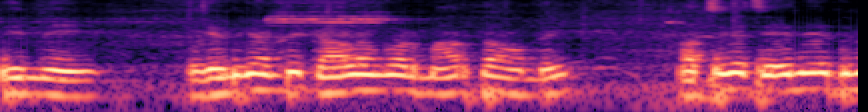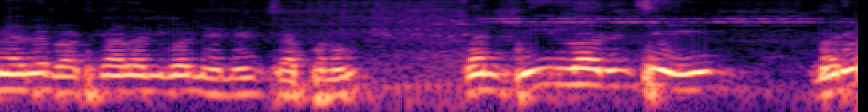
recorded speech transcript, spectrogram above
దీన్ని ఎందుకంటే కాలం కూడా మారుతూ ఉంది. పచ్చగా చేనేత మీదే బ్రతకాలని కూడా నేనేం చెప్పను. కానీ దీనిలో నుంచి మరి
